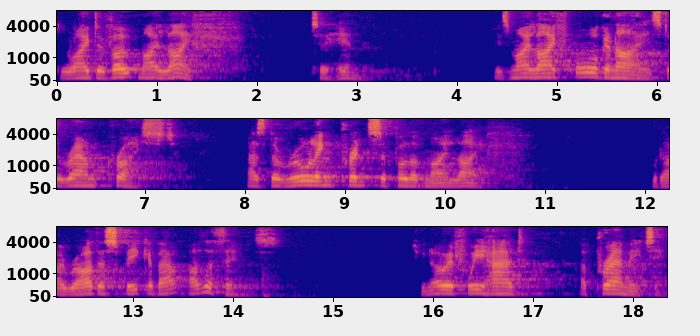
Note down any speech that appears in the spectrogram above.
Do I devote my life to Him? Is my life organized around Christ as the ruling principle of my life? Would I rather speak about other things? Do you know if we had a prayer meeting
